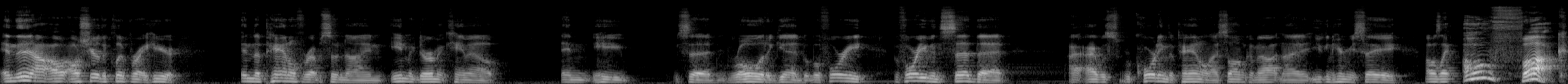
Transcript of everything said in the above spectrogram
And then I'll, I'll share the clip right here. in the panel for episode nine, Ian McDiarmid came out and he said, "Roll it again." But before he before he even said that, I, I was recording the panel and I saw him come out, and I you can hear me say, "I was like, oh fuck."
